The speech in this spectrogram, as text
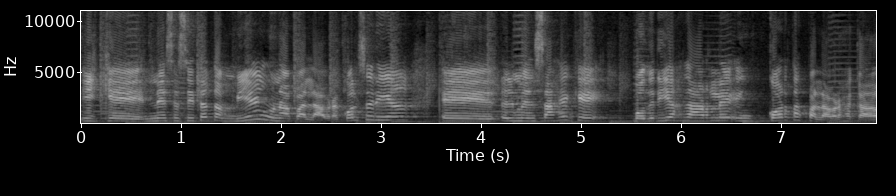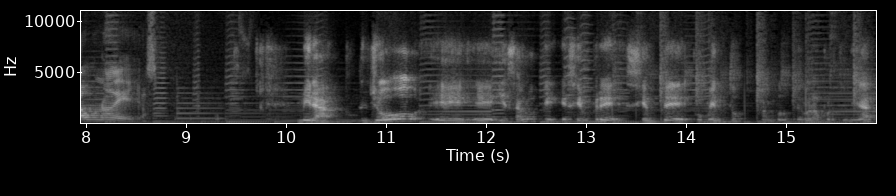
y que necesita también una palabra? ¿Cuál sería eh, el mensaje que podrías darle en cortas palabras a cada uno de ellos? Mira, yo, eh, eh, y es algo que, siempre, siempre comento cuando tengo la oportunidad,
